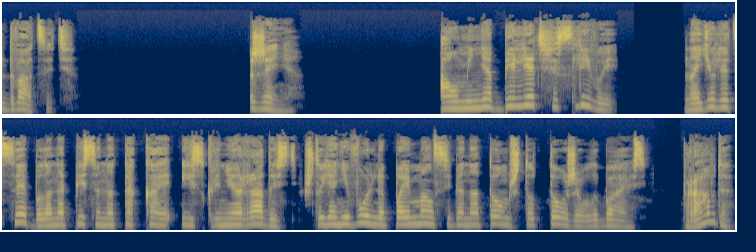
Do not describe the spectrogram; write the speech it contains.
20. Женя. А у меня билет счастливый. На ее лице была написана такая искренняя радость, что я невольно поймал себя на том, что тоже улыбаюсь. Правда?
